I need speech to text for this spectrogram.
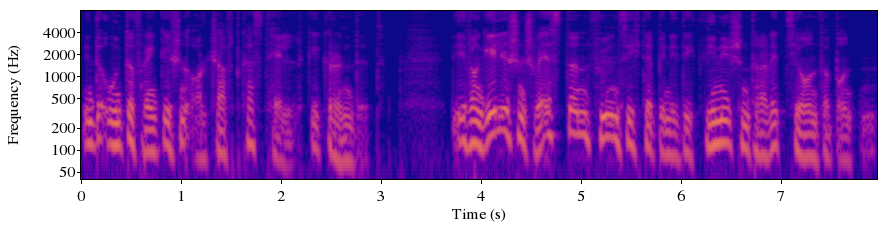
in der unterfränkischen Ortschaft Kastell gegründet. Die evangelischen Schwestern fühlen sich der benediktinischen Tradition verbunden.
